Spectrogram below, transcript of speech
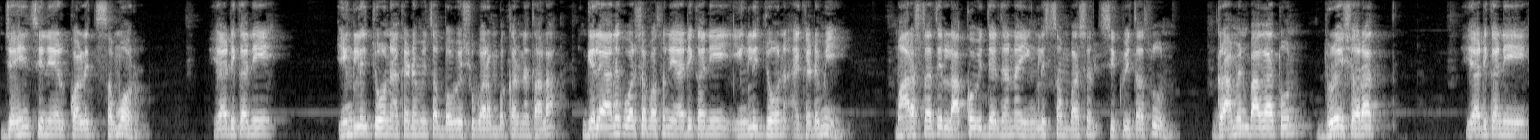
जैन सिनियर कॉलेज समोर या ठिकाणी इंग्लिश झोन अकॅडमीचा भव्य शुभारंभ करण्यात आला. गेल्या अनेक वर्षापासून या ठिकाणी इंग्लिश झोन अकॅडमी महाराष्ट्रातील लाखो विद्यार्थ्यांना इंग्लिश संभाषण शिकवित असून ग्रामीण भागातून धुळे शहरात या ठिकाणी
